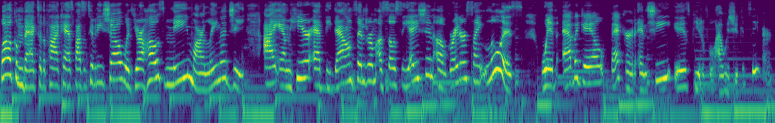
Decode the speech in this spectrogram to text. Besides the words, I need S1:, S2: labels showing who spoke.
S1: Welcome back to the Podcast Positivity Show with your host, me, Marlena G. I am here at the Down Syndrome Association of Greater St. Louis with Abigail Beckord, and she is beautiful. I wish you could see her.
